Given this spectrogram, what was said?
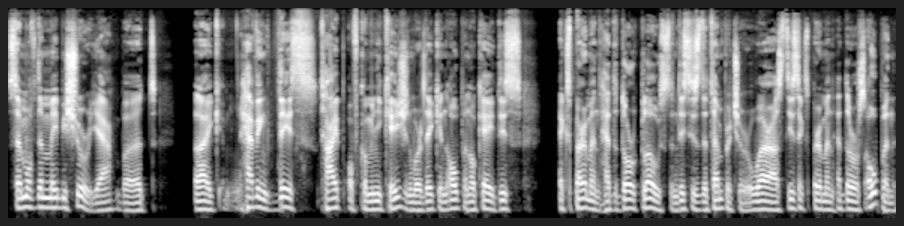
Some of them may be sure yeah but like having this type of communication where they can open okay this experiment had the door closed and this is the temperature whereas this experiment had doors open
